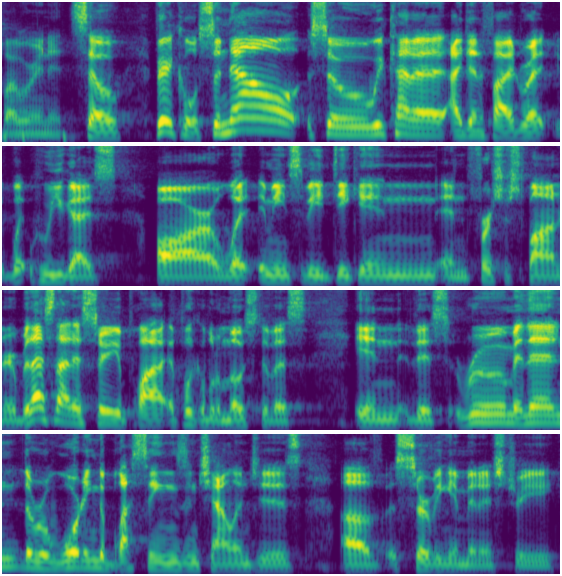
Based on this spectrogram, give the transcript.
why we're in it. So very cool. So now so we've kind of identified right who you guys are what it means to be deacon and first responder, but that's not necessarily apply, applicable to most of us in this room. And then the rewarding the blessings and challenges of serving in ministry.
